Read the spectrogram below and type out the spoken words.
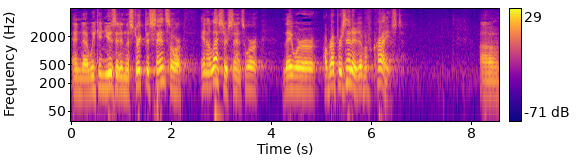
And uh, we can use it in the strictest sense or in a lesser sense where they were a representative of Christ. Uh,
